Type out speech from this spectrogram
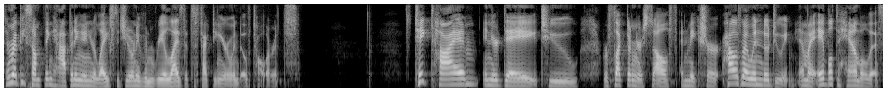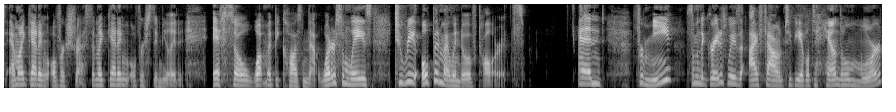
there might be something happening in your life that you don't even realize that's affecting your window of tolerance take time in your day to reflect on yourself and make sure how is my window doing? Am i able to handle this? Am i getting overstressed? Am i getting overstimulated? If so what might be causing that? What are some ways to reopen my window of tolerance? And for me some of the greatest ways i found to be able to handle more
